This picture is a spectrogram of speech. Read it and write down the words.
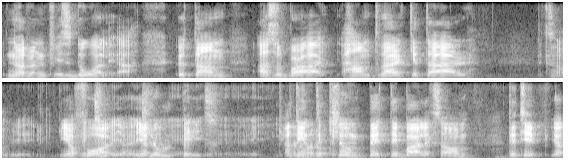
nödvändigtvis dåliga, utan alltså bara hantverket är liksom, jag får... Det är klumpigt. Ja, det är inte klumpigt, det är bara liksom... Det är typ, ja,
